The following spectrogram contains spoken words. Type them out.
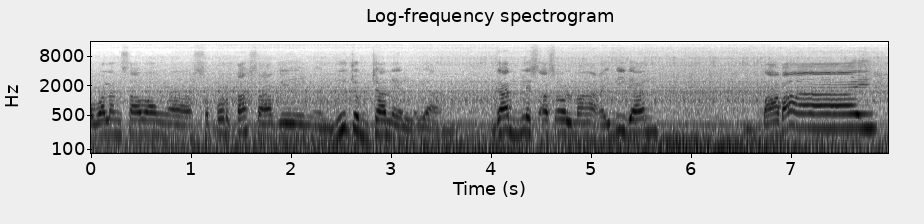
walang sawang ah, suporta sa aking YouTube channel. Ayan. God bless us all mga kaibigan. Bye-bye!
